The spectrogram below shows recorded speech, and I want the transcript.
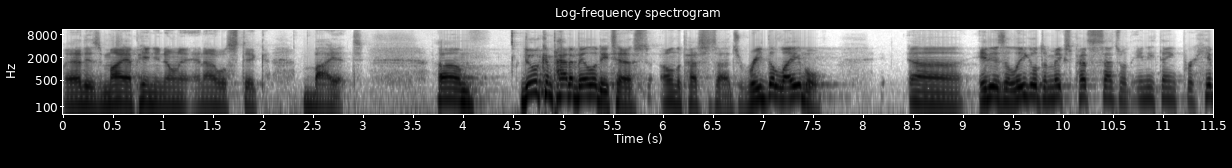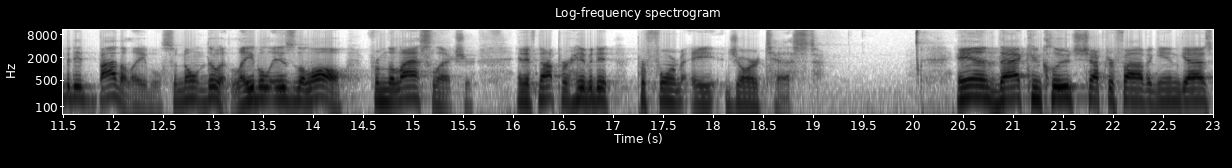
That is my opinion on it, and I will stick by it. Um, do a compatibility test on the pesticides. Read the label uh, it is illegal to mix pesticides with anything prohibited by the label, so don't do it. Label is the law from the last lecture. And if not prohibited, perform a jar test. And that concludes chapter 5 again, guys.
